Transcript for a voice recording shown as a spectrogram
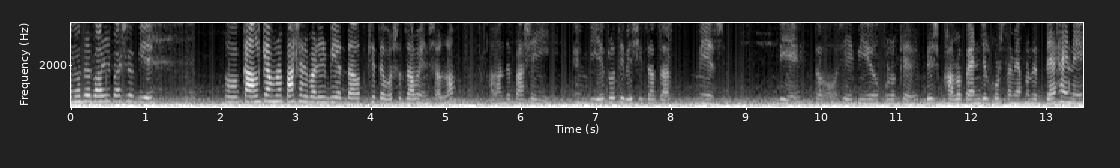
আমাদের বাড়ির পাশেও বিয়ে। তো কালকে আমরা পাশের বাড়ির বিয়ের দাওয়াত খেতে অবশ্য যাব ইনশাল্লাহ। আমাদের পাশেই বিয়ে প্রতিবেশী চাচার মেয়ের বিয়ে। তো সেই বিয়ে উপলক্ষে বেশ ভালো প্যান্ডেল করছে, আমি আপনাদের দেখাই নেই।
